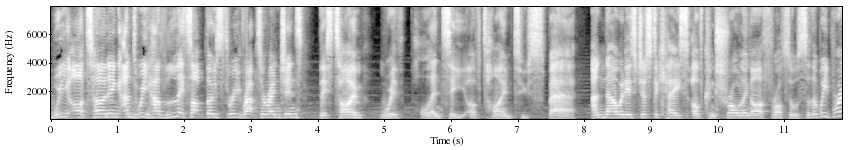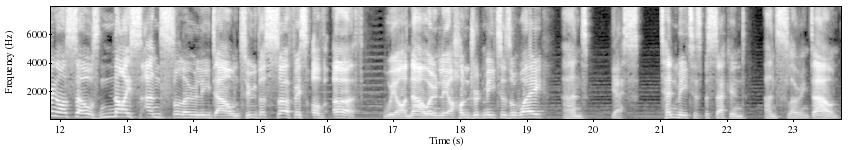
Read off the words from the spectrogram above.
We are turning and we have lit up those three Raptor engines, this time with plenty of time to spare. And now it is just a case of controlling our throttles so that we bring ourselves nice and slowly down to the surface of Earth. We are now only 100 meters away, and yes, 10 meters per second and slowing down.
